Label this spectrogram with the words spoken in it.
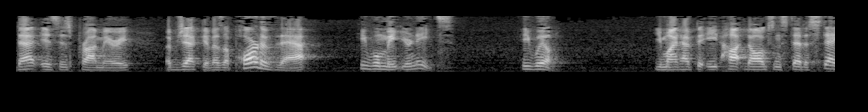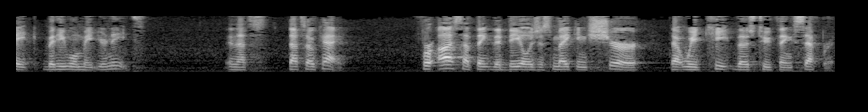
That is His primary objective. As a part of that, He will meet your needs. He will. You might have to eat hot dogs instead of steak, but He will meet your needs. And that's, that's okay for us, I think the deal is just making sure that we keep those two things separate.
